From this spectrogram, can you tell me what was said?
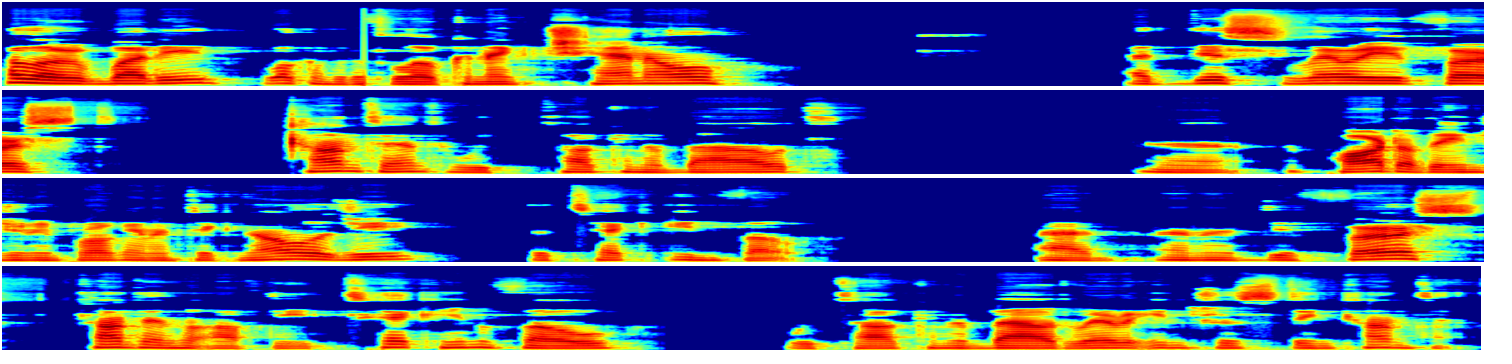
Hello everybody, welcome to the Flow Connect channel. At this very first content, we're talking about uh, a part of the engineering program and technology, the Tech Info. And, and the first content of the Tech Info, we're talking about very interesting content.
